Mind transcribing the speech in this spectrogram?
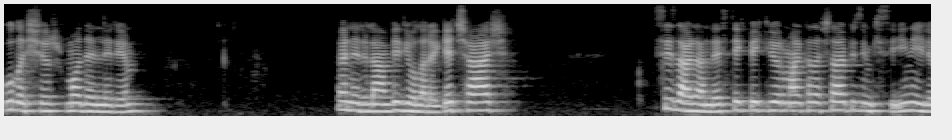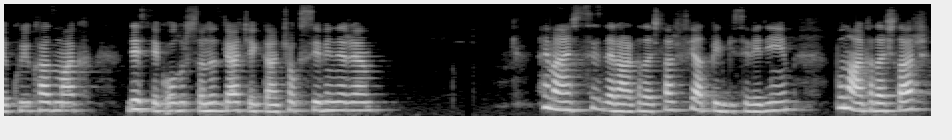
ulaşır modellerim. Önerilen videolara geçer. Sizlerden destek bekliyorum arkadaşlar. Bizimkisi iğne ile kuyu kazmak. Destek olursanız gerçekten çok sevinirim. Hemen sizlere arkadaşlar fiyat bilgisi vereyim. Bunu arkadaşlar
